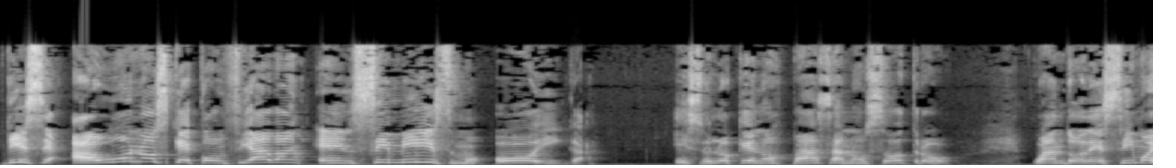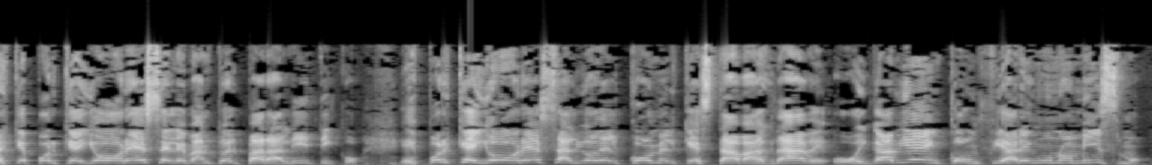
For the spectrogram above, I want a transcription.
Dice, a unos que confiaban en sí mismo, oiga, eso es lo que nos pasa a nosotros. Cuando decimos es que porque yo oré se levantó el paralítico, es porque yo oré salió del coma el que estaba grave. Oiga bien, confiar en uno mismo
